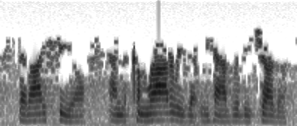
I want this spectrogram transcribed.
that I feel and the camaraderie that we have with each other.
